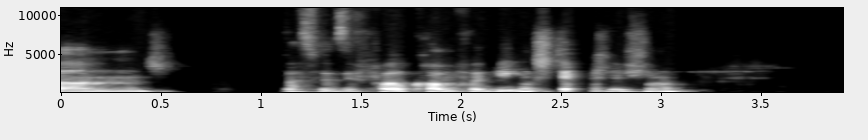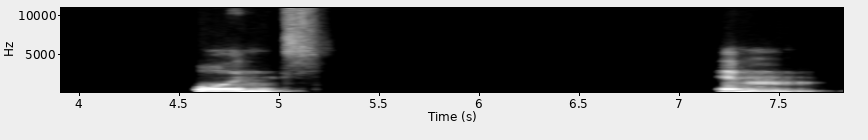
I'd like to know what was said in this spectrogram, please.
ähm, dass wir sie vollkommen vergegenständlichen. Und im,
